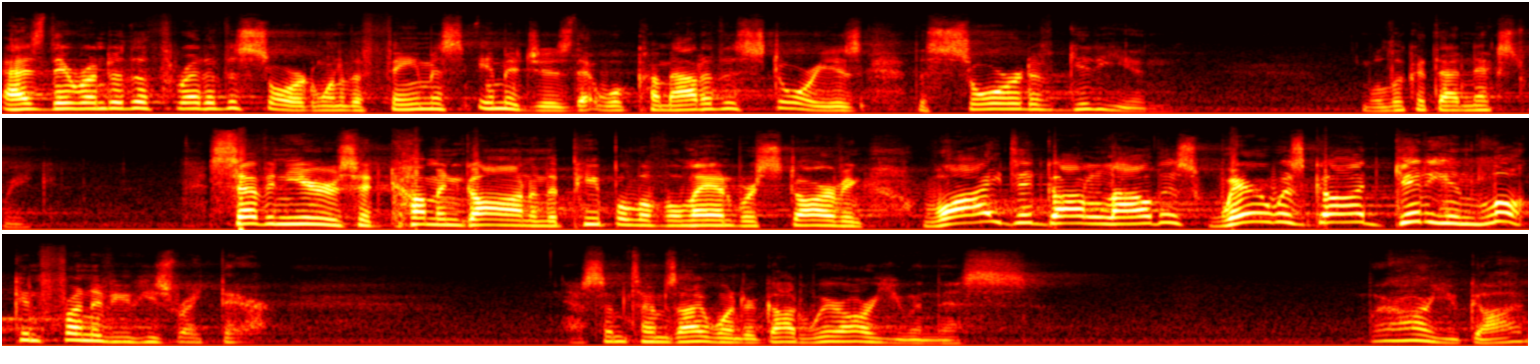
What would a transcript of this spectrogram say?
as they're under the threat of the sword, one of the famous images that will come out of this story is the sword of Gideon. We'll look at that next week. Seven years had come and gone, and the people of the land were starving. Why did God allow this? Where was God? Gideon, look in front of you. He's right there. Now, sometimes I wonder, God, where are you in this? Where are you, God?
